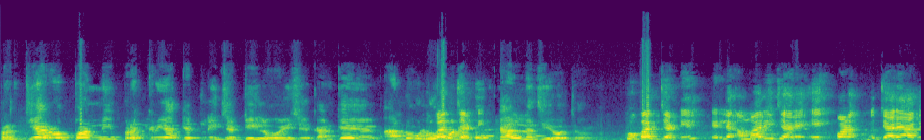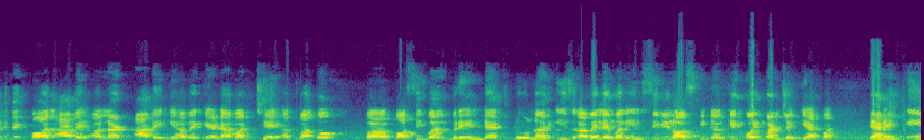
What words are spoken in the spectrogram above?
પ્રત્યારોપણની પ્રક્રિયા કેટલી જટિલ હોય છે? કારણ કે આ લોકોને ખ્યાલ નથી હોતો. ખૂબ જ જટિલ. એટલે અમારી જ્યારે એક પણ જ્યારે આવી રીતે કોલ આવે અલર્ટ આવે કે હવે કેડાવર છે અથવા તો possible brain death donor is available in civil hospital કે કોઈ પણ જગ્યા પર. ત્યારે એ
